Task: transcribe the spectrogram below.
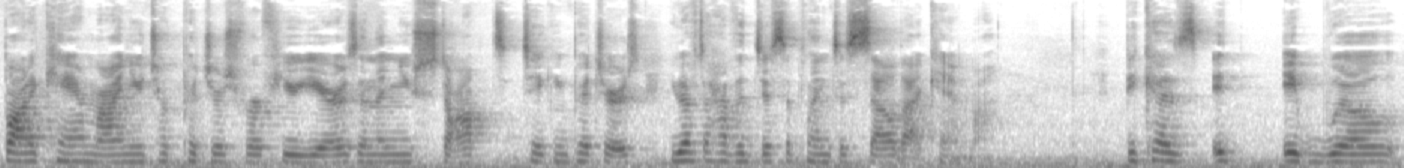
bought a camera and you took pictures for a few years and then you stopped taking pictures, you have to have the discipline to sell that camera because it it will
